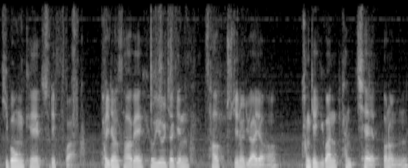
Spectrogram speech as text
기본 계획 수립과 관련 사업의 효율적인 사업 추진을 위하여 관계기관 단체 또는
